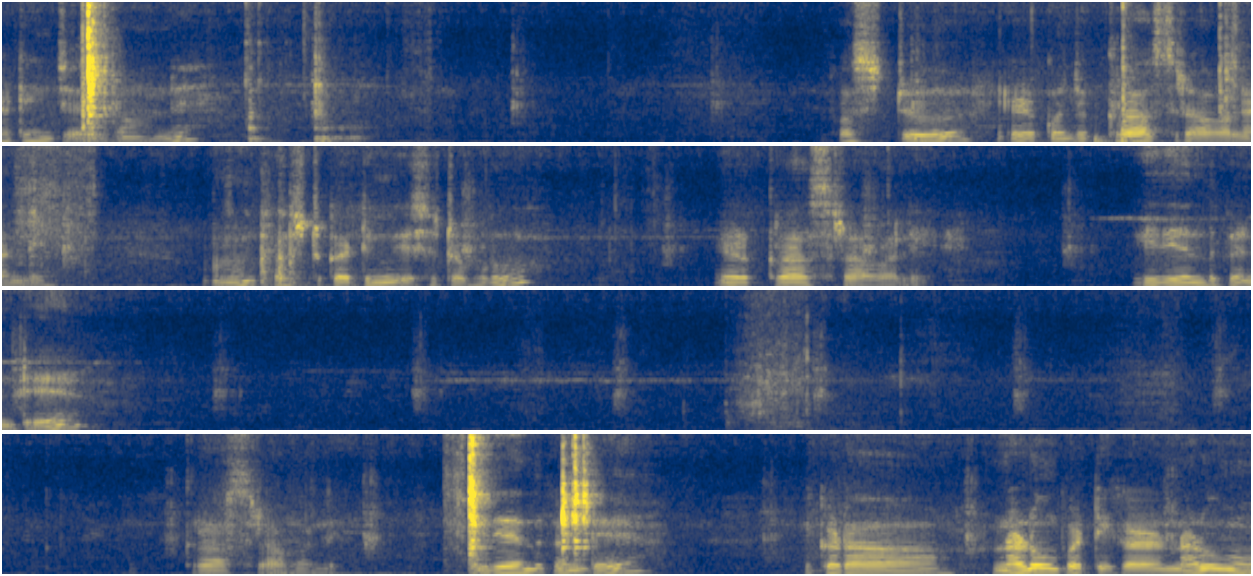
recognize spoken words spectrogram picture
కటింగ్ చేద్దామండి. ఫస్ట్ ఇక్కడ కొంచెం క్రాస్ రావాలండి. మనం ఫస్ట్ కటింగ్ చేసేటప్పుడు ఇక్కడ క్రాస్ రావాలి. ఇది ఎందుకంటే క్రాస్ రావాలి. ఇది ఎందుకంటే ఇక్కడ నడుము పట్టి ఇక్కడ నడుము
